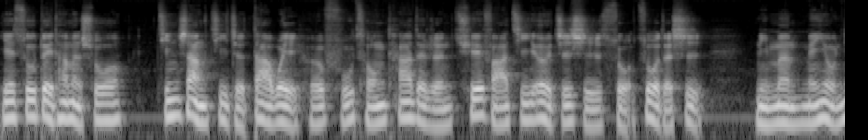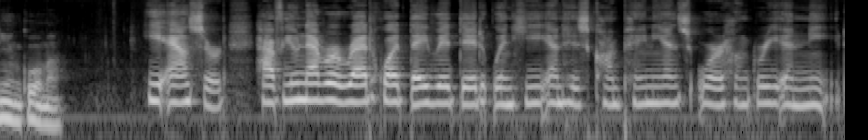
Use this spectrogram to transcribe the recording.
耶稣对他们说。 经上记着大卫和服从他的人缺乏饥饿之时所做的事，你们没有念过吗？He answered, Have you never read what David did when he and his companions were hungry and need?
